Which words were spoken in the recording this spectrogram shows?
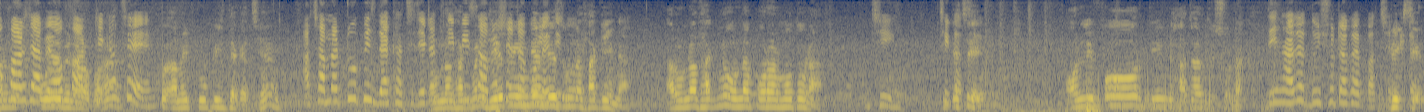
অফার যাবে অফার ঠিক আছে? আমি টু পিস দেখাচ্ছি হ্যাঁ? আচ্ছা আমরা টু পিস দেখাচ্ছি। যেটা থ্রি পিস হবে সেটা বলে দিব। ওনা থাকেই না। আর ওনা থাকলেও ওনা পরার মতো না। জি ঠিক আছে। অনলি ফর তিন হাজার দুশো টাকা। তিন হাজার দুইশো টাকায় পাচ্ছেন পিক্সেল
